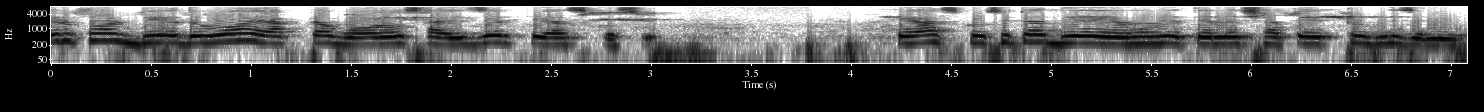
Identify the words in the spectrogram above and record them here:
এরপর দিয়ে দেবো একটা বড় সাইজের পেঁয়াজ কুচি। পেঁয়াজ কুচিটা দিয়ে এভাবে তেলের সাথে একটু ভেজে নেব।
